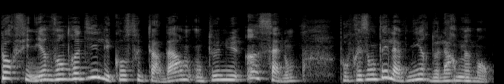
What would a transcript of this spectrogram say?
Pour finir, vendredi, les constructeurs d'armes ont tenu un salon pour présenter l'avenir de l'armement.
